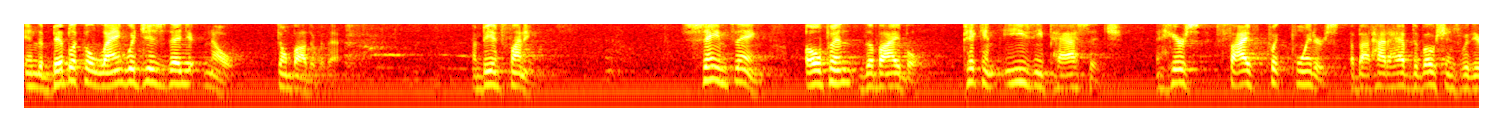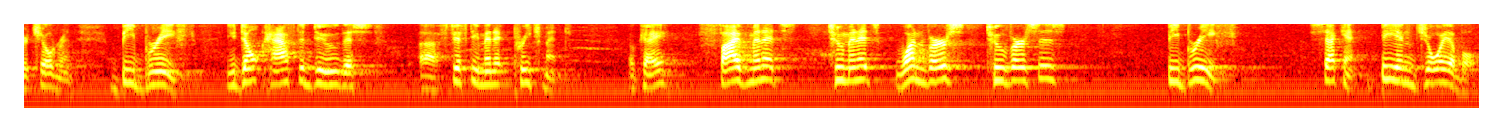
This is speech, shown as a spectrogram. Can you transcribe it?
in the biblical languages, then you, no, don't bother with that. I'm being funny. Same thing. Open the Bible. Pick an easy passage. And here's five quick pointers about how to have devotions with your children. Be brief. You don't have to do this 50 uh, minute preachment, okay? Five minutes, two minutes, one verse, two verses. Be brief. Second, be enjoyable.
